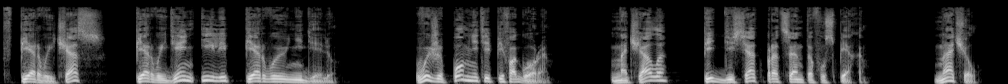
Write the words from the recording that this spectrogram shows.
в первый час, первый день или первую неделю. Вы же помните Пифагора. Начало — 50% успеха. Начал,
